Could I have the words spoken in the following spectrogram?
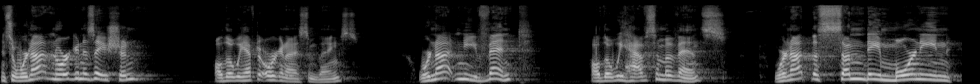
And so we're not an organization, although we have to organize some things. We're not an event, although we have some events. We're not the Sunday morning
